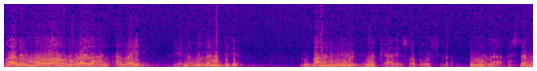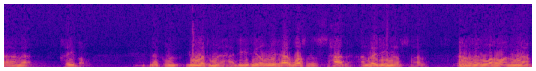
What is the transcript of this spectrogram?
وهذا مما رواه أبو هريرة عن, عن غيره لأنه لم يدرك مقام النبي في مكة عليه الصلاة والسلام وإنما أسلم عام خيبر. لكن جملة من الأحاديث يرويها بواسطة الصحابة عن غيره من الصحابة. رضي الله عنه نعم.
